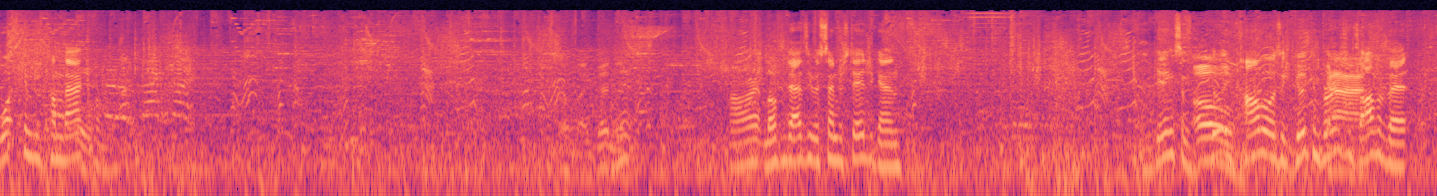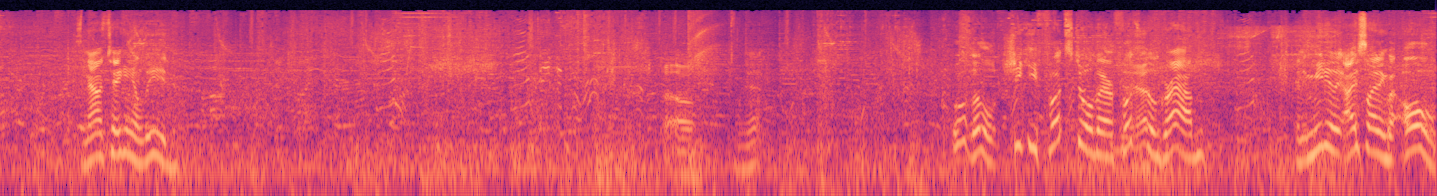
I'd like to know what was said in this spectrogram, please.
what can be come back from. Oh my goodness. All right, Loaf and Dadzie with center stage again. Getting some Oh. good combos and good conversions God. off of it. Now taking a lead. Uh-oh. Yeah. Ooh, little cheeky footstool there, footstool Yep. grab. And immediately isolating, but oh!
